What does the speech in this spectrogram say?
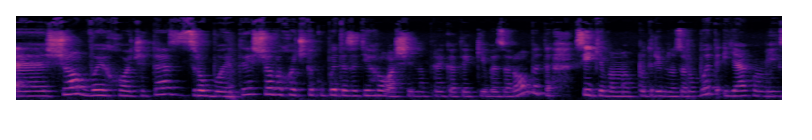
е, що ви хочете зробити, що ви хочете купити за ті гроші, наприклад, які ви заробите, скільки вам потрібно заробити і як вам їх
